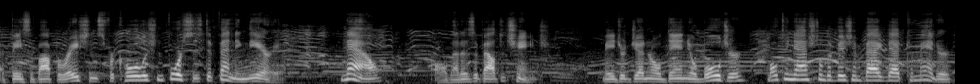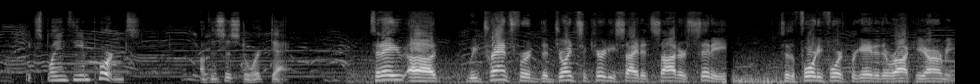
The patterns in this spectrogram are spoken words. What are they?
a base of operations for coalition forces defending the area. Now, all that is about to change. Major General Daniel Bolger, Multinational Division Baghdad commander, explains the importance of this historic day. Today, uh, we transferred the Joint Security Site at Sadr City to the 44th Brigade of the Iraqi Army.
